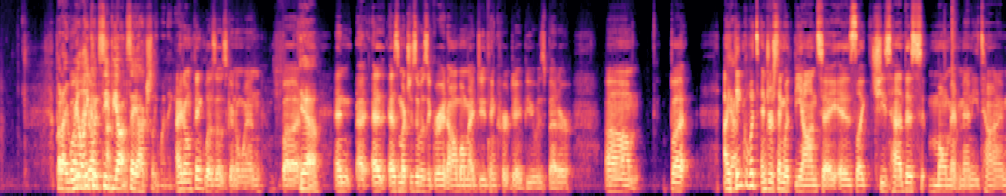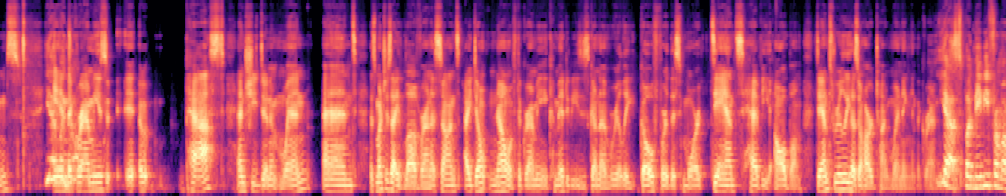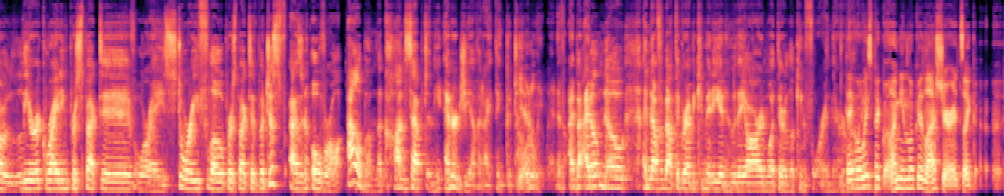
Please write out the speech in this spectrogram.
But I Well, really I could see Beyonce actually winning. I don't think Lizzo's gonna win, but Yeah. And uh, as, much as it was a great album, I do think her debut was better. Um, but I Yeah. think what's interesting with Beyonce is like she's had this moment many times Yeah, in the Grammys uh, past, and she didn't win. And as much as I love Renaissance, I don't know if the Grammy committee is gonna really go for this more dance heavy album. Dance really has a hard time winning in the Grammys. Yes, but maybe from a lyric writing perspective or a story flow perspective, but just as an overall album, the concept and the energy of it, I think could totally win. If, I, but I don't know enough about the Grammy committee and who they are and what they're looking for in their. They always pick. I mean, look at last year. It's like uh,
